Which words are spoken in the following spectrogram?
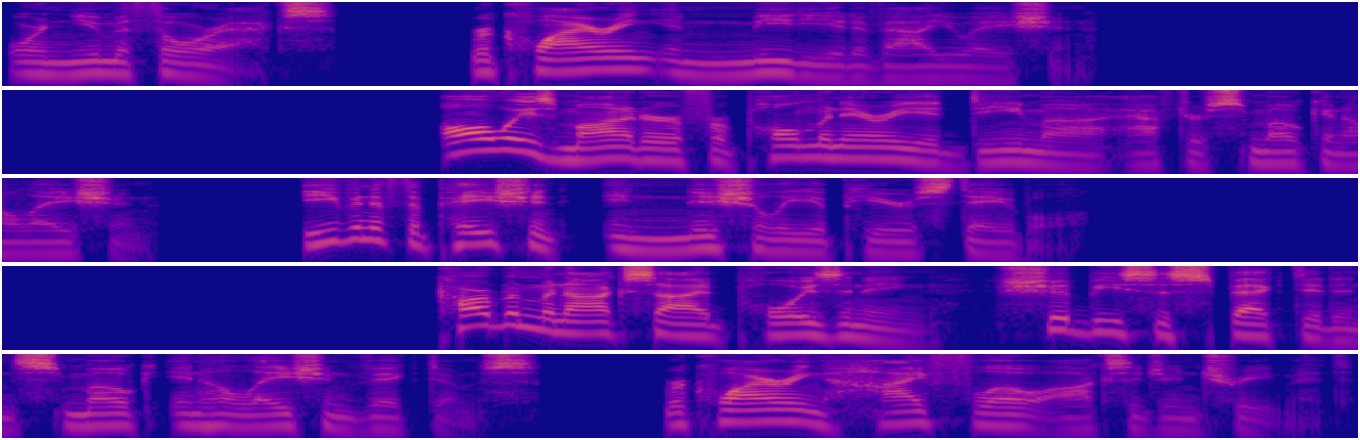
or pneumothorax, requiring immediate evaluation. Always monitor for pulmonary edema after smoke inhalation, even if the patient initially appears stable. Carbon monoxide poisoning should be suspected in smoke inhalation victims, requiring high-flow oxygen treatment.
